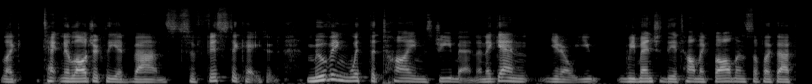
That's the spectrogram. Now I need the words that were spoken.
like technologically advanced, sophisticated, moving with the times G-men. And again, you know, you we mentioned the atomic bomb and stuff like that,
